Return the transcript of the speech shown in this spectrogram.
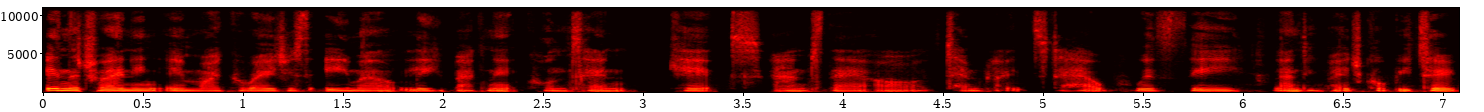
in the training in my courageous email lead magnet content kit, and there are templates to help with the landing page copy too.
